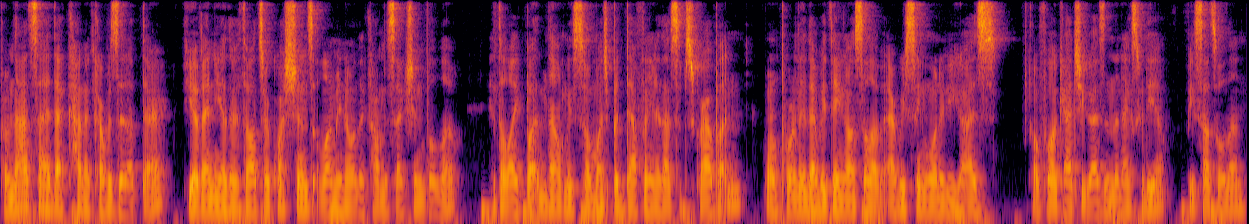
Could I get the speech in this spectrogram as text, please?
from that side, that kind of covers it up there. If you have any other thoughts or questions, let me know in the comment section below. Hit the like button, that would mean so much, but definitely hit that subscribe button. More importantly than everything else, I love every single one of you guys. Hopefully I'll catch you guys in the next video. Peace out till then.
